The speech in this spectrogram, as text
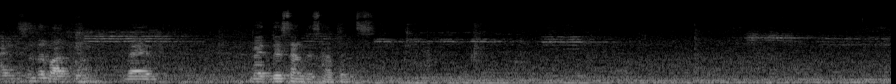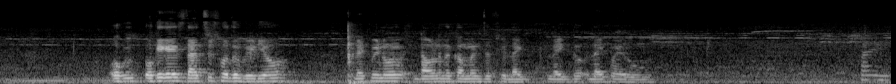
and this is the bathroom where where this and this happens. Okay, okay guys, that's it for the video. Let me know down in the comments if you like like the, like my room. Bye.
